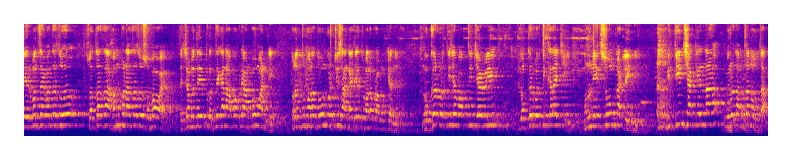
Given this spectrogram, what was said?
चेअरमन साहेबांचा जो स्वतःचा हमपणाचा जो स्वभाव आहे त्याच्यामध्ये प्रत्येकानं आपापले अनुभव मांडले. परंतु मला दोन गोष्टी सांगायच्या तुम्हाला प्रामुख्यानं. नोकरभरतीच्या बाबतीत ज्यावेळी नोकरभरती करायची म्हणून एक सोंग काढले मी मी तीन शाखेंना विरोध आमचा नव्हता.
